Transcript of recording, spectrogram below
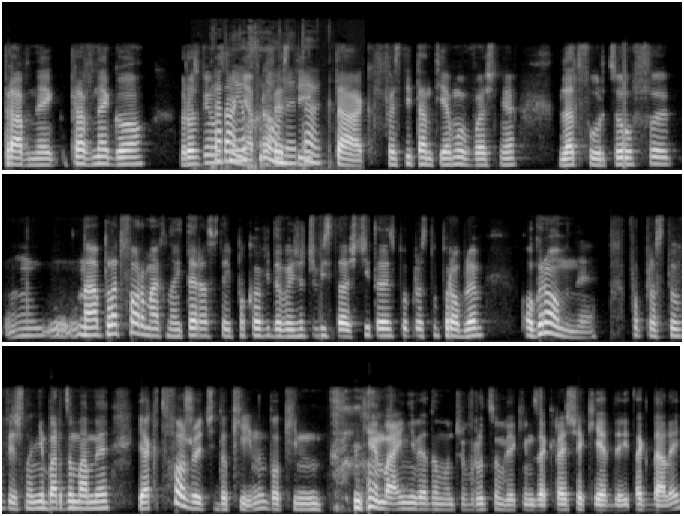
prawnej, prawnego rozwiązania ochrony, w kwestii, tak. tak, w kwestii tantiemów właśnie dla twórców e, na platformach. No i teraz w tej pokowidowej rzeczywistości to jest po prostu problem ogromny. Po prostu, wiesz, no nie bardzo mamy jak tworzyć do kin, bo kin nie ma i nie wiadomo, czy wrócą, w jakim zakresie, kiedy i tak dalej.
